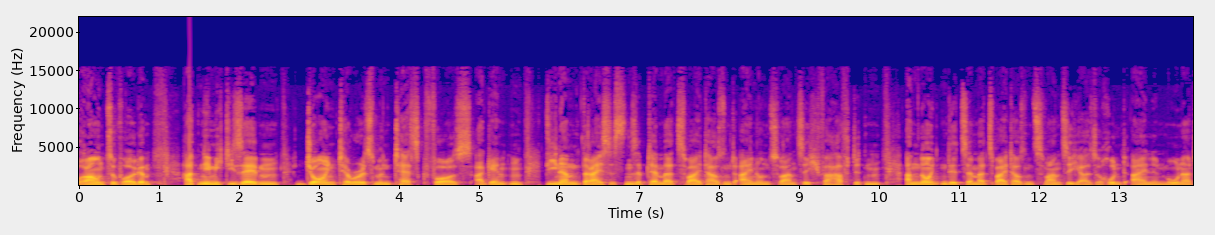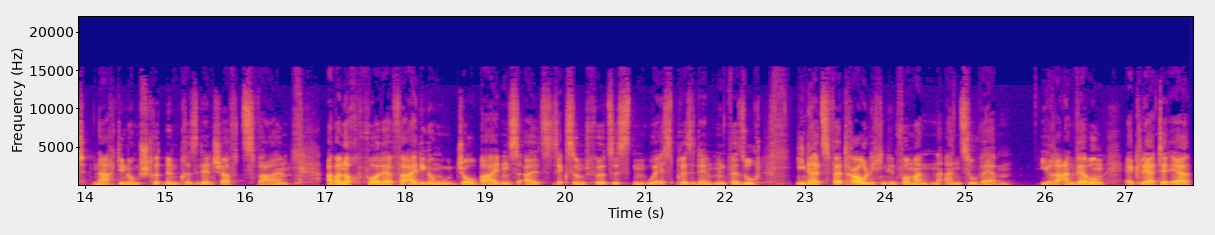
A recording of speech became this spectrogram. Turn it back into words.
Brown zufolge hat nämlich dieselben Joint Terrorism Task Force Agenten, die ihn am 30. September 2021 verhafteten, am 9. Dezember 2020, also rund einen Monat nach den umstrittenen Präsidentschaftswahlen, aber noch vor der Vereidigung Joe Bidens als 46. US-Präsidenten versucht, ihn als vertraulichen Informanten anzuwerben Ihre Anwerbung, erklärte er,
